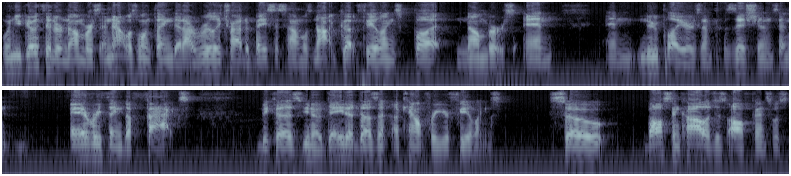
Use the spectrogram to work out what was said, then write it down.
when you go through their numbers, and that was one thing that I really tried to base this on was not gut feelings, but numbers and and new players and positions and everything, the facts, because you know data doesn't account for your feelings. So Boston College's offense was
